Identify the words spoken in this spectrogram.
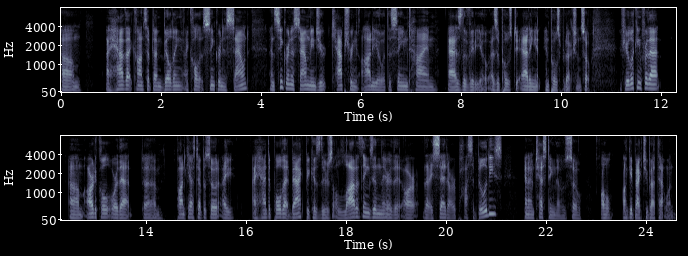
um, I have that concept I'm building. I call it synchronous sound. And synchronous sound means you're capturing audio at the same time as the video, as opposed to adding it in post production. So if you're looking for that um, article or that um, podcast episode, I I had to pull that back because there's a lot of things in there that are that I said are possibilities, and I'm testing those. So I'll I'll get back to you about that one.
